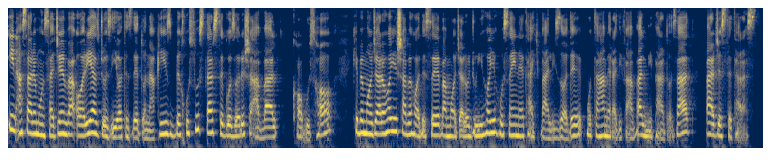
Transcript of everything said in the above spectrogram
این اثر منسجم و آری از جزئیات زد و نقیز به خصوص در سه گزارش اول کابوس ها که به ماجراهای شب حادثه و ماجراجویی های حسین تکبلی زاده متهم ردیف اول می‌پردازد برجسته تر است.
